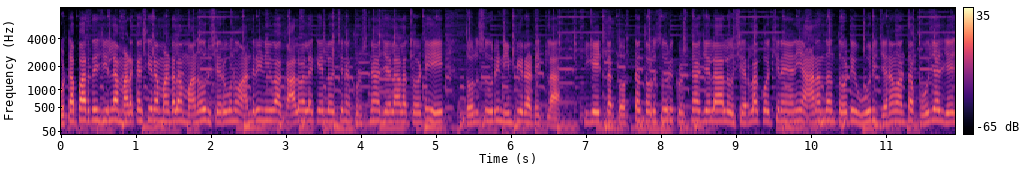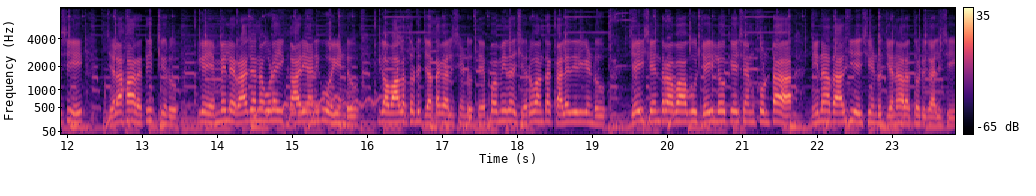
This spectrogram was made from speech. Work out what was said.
పుట్టపర్తి జిల్లా మడకశీర మండలం మనూరు చెరువును అంద్రినీవా కాలువలకెళ్ళి వచ్చిన కృష్ణా జలాలతోటి తొలసూరి నింపిరట ఇట్లా. ఇక ఇట్లా తొట్ట తొలసూరి కృష్ణా జలాలు చెర్లకు వచ్చినాయని ఆనందంతో ఊరి జనం అంతా పూజలు చేసి జలహారతి ఇచ్చిర్రు. ఇక ఎమ్మెల్యే రాజన్న కూడా ఈ కార్యానికి పోయిండు. ఇక వాళ్ళతోటి జత కలిసిండు. తెప్ప మీద చెరువు అంతా కలె తిరిగిండు జై చంద్రబాబు జై లోకేష్ అనుకుంటా నినాదాలు చేసిండు జనాలతోటి కలిసి.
